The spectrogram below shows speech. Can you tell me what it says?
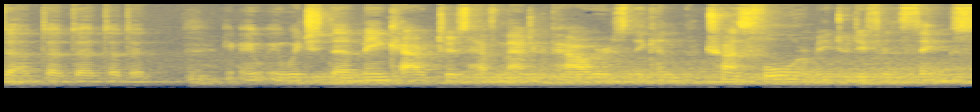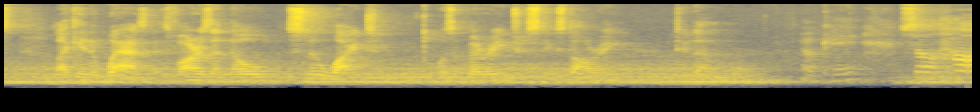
the, the, the, the, in, in which the main characters have magic powers. They can transform into different things. Like in the West, as far as I know, Snow White was a very interesting story to them. Okay. So how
